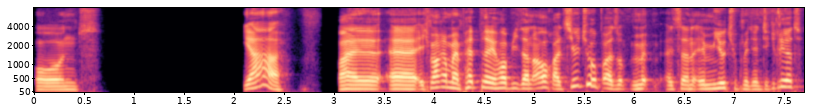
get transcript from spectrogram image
Und ja, weil äh, ich mache mein Petplay-Hobby dann auch als YouTube, also ist dann im YouTube mit integriert.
